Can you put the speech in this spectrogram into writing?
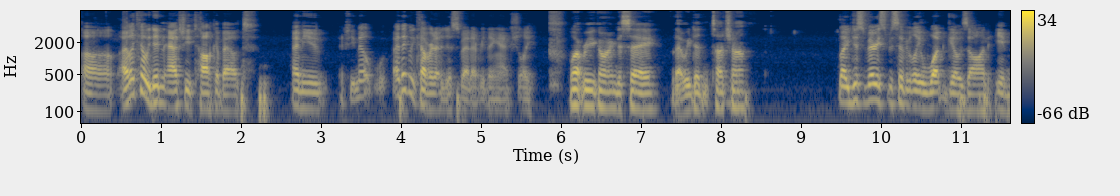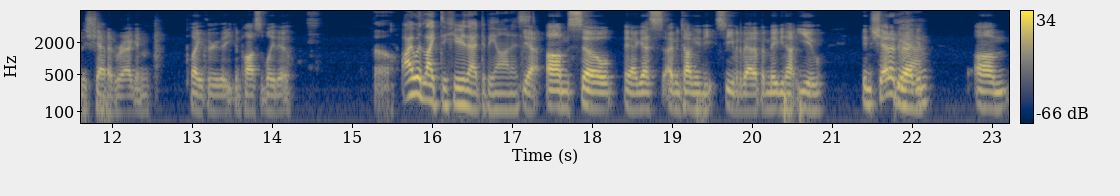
Uh, I like how we didn't actually talk about any. Actually, no. I think we covered it just about everything. Actually, What were you going to say that we didn't touch on? like just very specifically what goes on in the Shadow Dragon playthrough that you can possibly do. Oh, I would like to hear that, to be honest. Yeah. Um. So yeah, I guess I've been talking to Steven about it, but maybe not you. In Shadow Yeah. Dragon, um,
